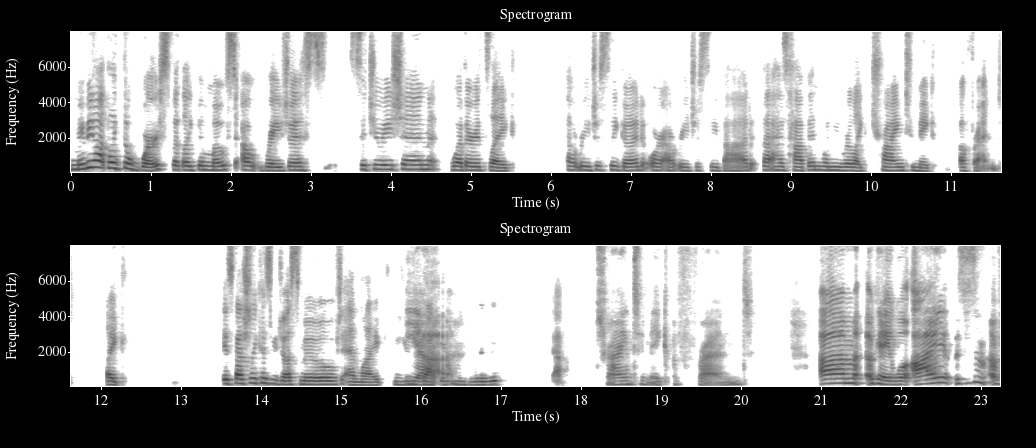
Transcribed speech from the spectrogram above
maybe not like the worst, but like the most outrageous situation, whether it's like outrageously good or outrageously bad that has happened when you were like trying to make a friend like especially because you just moved and like you yeah. got in group yeah trying to make a friend um okay well i this isn't a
